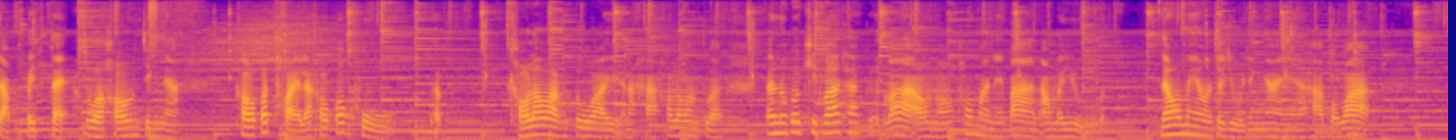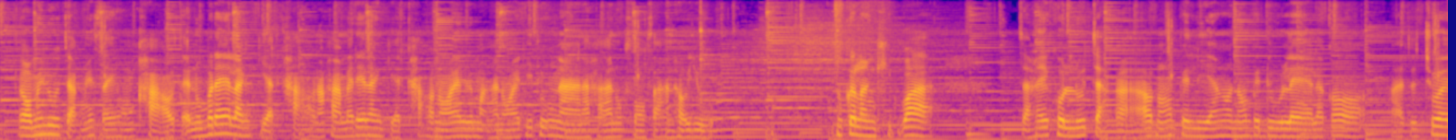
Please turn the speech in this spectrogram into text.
จับไปแตะตัวเขาจริงเนี่ย เขาก็ถอยแล้วเขาก็ขู่แบบเขาระวังตัวอยู่นะคะเขาระวังตัว แล้วนุกก็คิดว่าถ้าเกิดว่าเอาน้องเข้ามาในบ้านเอามาอยู่ แล้วแมวจะอยู่ยังไงนะคะ เพราะว่าเราไม่รู้จักนิสัยของขาว แต่นุไม่ได้รังเกียจขาวนะคะ ไม่ได้รังเกียจขาวน้อยหรือหมาน้อยที่ทุ่งนานะคะ นุสงสารเขาอยู่นุกกำลังคิดว่าจะให้คนรู้จักเอาน้องไปเลี้ยงเอาน้องไปดูแลแล้วก็อาจจะช่วย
